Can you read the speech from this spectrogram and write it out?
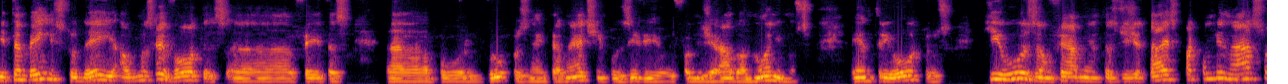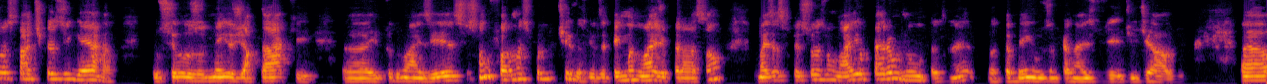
e também estudei algumas revoltas uh, feitas uh, por grupos na internet, inclusive o famigerado Anônimos, entre outros, que usam ferramentas digitais para combinar suas táticas de guerra, os seus meios de ataque uh, e tudo mais. E essas são formas produtivas, quer dizer, tem manuais de operação, mas as pessoas vão lá e operam juntas, né? Também usam canais de, de diálogo. Uh,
